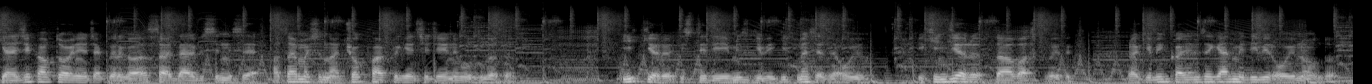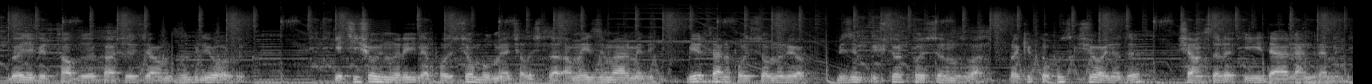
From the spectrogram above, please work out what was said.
gelecek hafta oynayacakları Galatasaray derbisinin ise Hatay maçından çok farklı geçeceğini vurguladı. İlk yarı istediğimiz gibi gitmese de oyun. İkinci yarı daha baskılıydık. Rakibin kalemize gelmediği bir oyun oldu. Böyle bir tabloya karşılayacağımızı biliyorduk. Geçiş oyunlarıyla pozisyon bulmaya çalıştılar ama izin vermedik. Bir tane pozisyonları yok. Bizim 3-4 pozisyonumuz var. Rakip 9 kişi oynadı. Şansları iyi değerlendiremedik.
